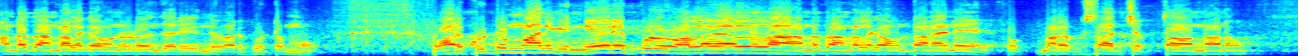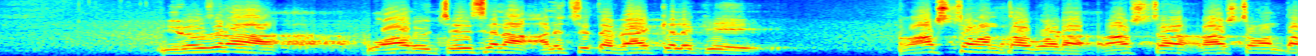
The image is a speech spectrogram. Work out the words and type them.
అండదండలుగా ఉండడం జరిగింది వారి కుటుంబం. వారి కుటుంబానికి నేను ఎప్పుడు అల్లవేళలా అండదండలుగా ఉంటానని మరొకసారి చెప్తా ఉన్నాను. ఈ రోజున వారు చేసిన అనుచిత వ్యాఖ్యలకి రాష్ట్రం అంతా కూడా రాష్ట్ర రాష్ట్రం అంతా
